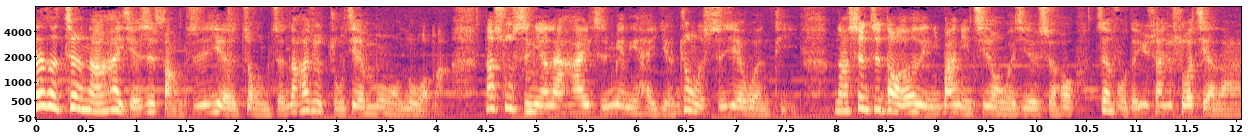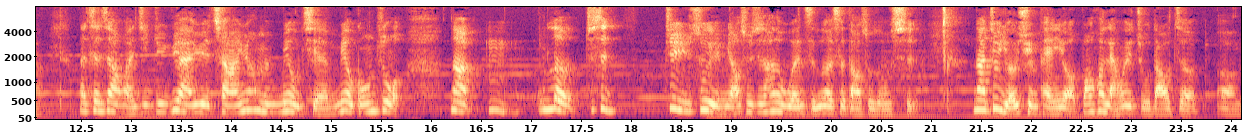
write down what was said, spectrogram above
但是镇呢，它以前是纺织业的重镇，那它就逐渐没落嘛。那数十年来，它一直面临很严重的失业问题。那甚至到了二零零八年金融危机的时候，政府的预算就缩减啦。那镇上环境就越来越差，因为他们没有钱，没有工作。那嗯，乐就是据书里描述，就是他的蚊子、垃圾到处都是。那就有一群朋友，包括两位主导者，嗯。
